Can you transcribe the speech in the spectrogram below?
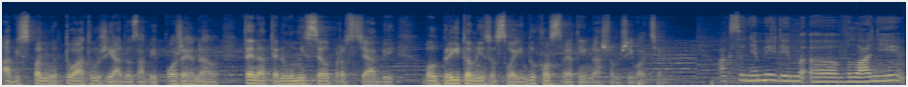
aby splnil tú a tú žiadosť, aby požehnal ten a ten úmysel, proste, aby bol prítomný so svojím Duchom Svetým v našom živote. Ak sa nemýlim, e, v Lani,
